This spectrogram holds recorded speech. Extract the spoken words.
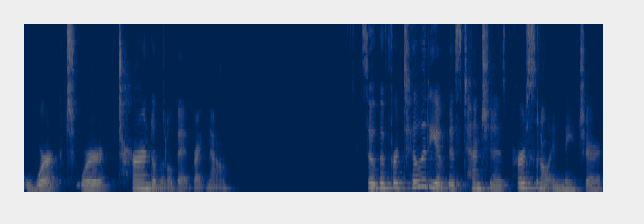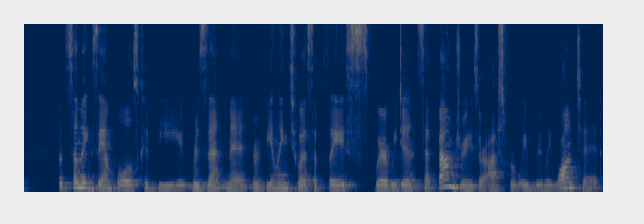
worked or turned a little bit right now. So, the fertility of this tension is personal in nature but some examples could be resentment revealing to us a place where we didn't set boundaries or ask for what we really wanted.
